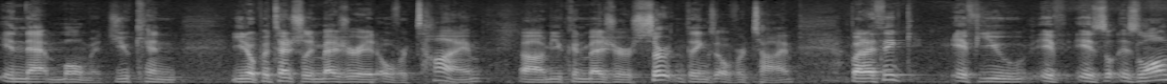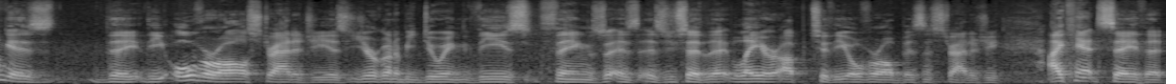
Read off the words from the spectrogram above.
in that moment. You can, you know, potentially measure it over time. Um, you can measure certain things over time, but I think if you, if as, as long as the the overall strategy is you're going to be doing these things as, as you said that layer up to the overall business strategy. I can't say that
